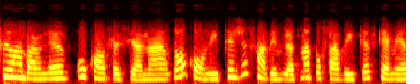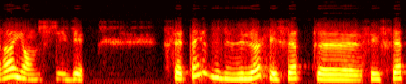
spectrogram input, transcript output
flambant neuve au concessionnaire. Donc, on était juste en développement pour faire des tests caméra et on le suivait. Cet individu-là s'est fait s'est fait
